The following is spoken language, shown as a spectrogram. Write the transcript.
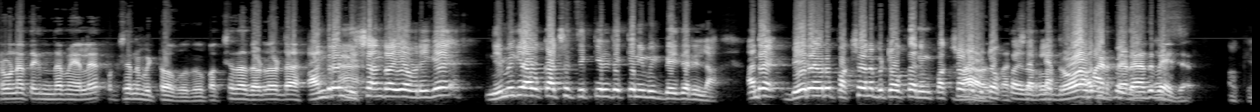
ಋಣ ತೆಗೆದ ಮೇಲೆ ಪಕ್ಷನ ಬಿಟ್ಟು ಹೋಗುದು ಪಕ್ಷದ ದೊಡ್ಡ ದೊಡ್ಡ ಅಂದ್ರೆ ನಿಶಾನ್ ರೈ ಅವರಿಗೆ ನಿಮಗೆ ಅವಕಾಶ ಸಿಕ್ಕಿಲ್ದಕ್ಕೆ ನಿಮಗೆ ಬೇಜಾರಿಲ್ಲ. ಅಂದ್ರೆ ಬೇರೆಯವರು ಪಕ್ಷವನ್ನು ಬಿಟ್ಟು ಹೋಗ್ತಾ ನಿಮ್ ಪಕ್ಷವನ್ನು ಬಿಟ್ಟು ಹೋಗ್ತಾ ಇದಾರಲ್ಲ ದ್ರೋಹ ಮಾಡ್ತಾರೆ ಅದು ಬೇಜಾರು. ಓಕೆ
